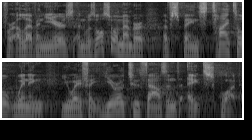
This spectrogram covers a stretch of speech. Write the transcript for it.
for 11 years and was also a member of Spain's title winning UEFA Euro 2008 squad.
